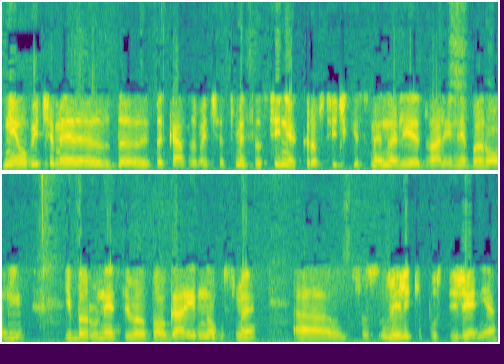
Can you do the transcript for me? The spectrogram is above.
Ние обичаме да, да казваме, че сме с синя кръв, всички сме нали, едва ли не барони и баронеси в България много сме а, с велики постижения,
